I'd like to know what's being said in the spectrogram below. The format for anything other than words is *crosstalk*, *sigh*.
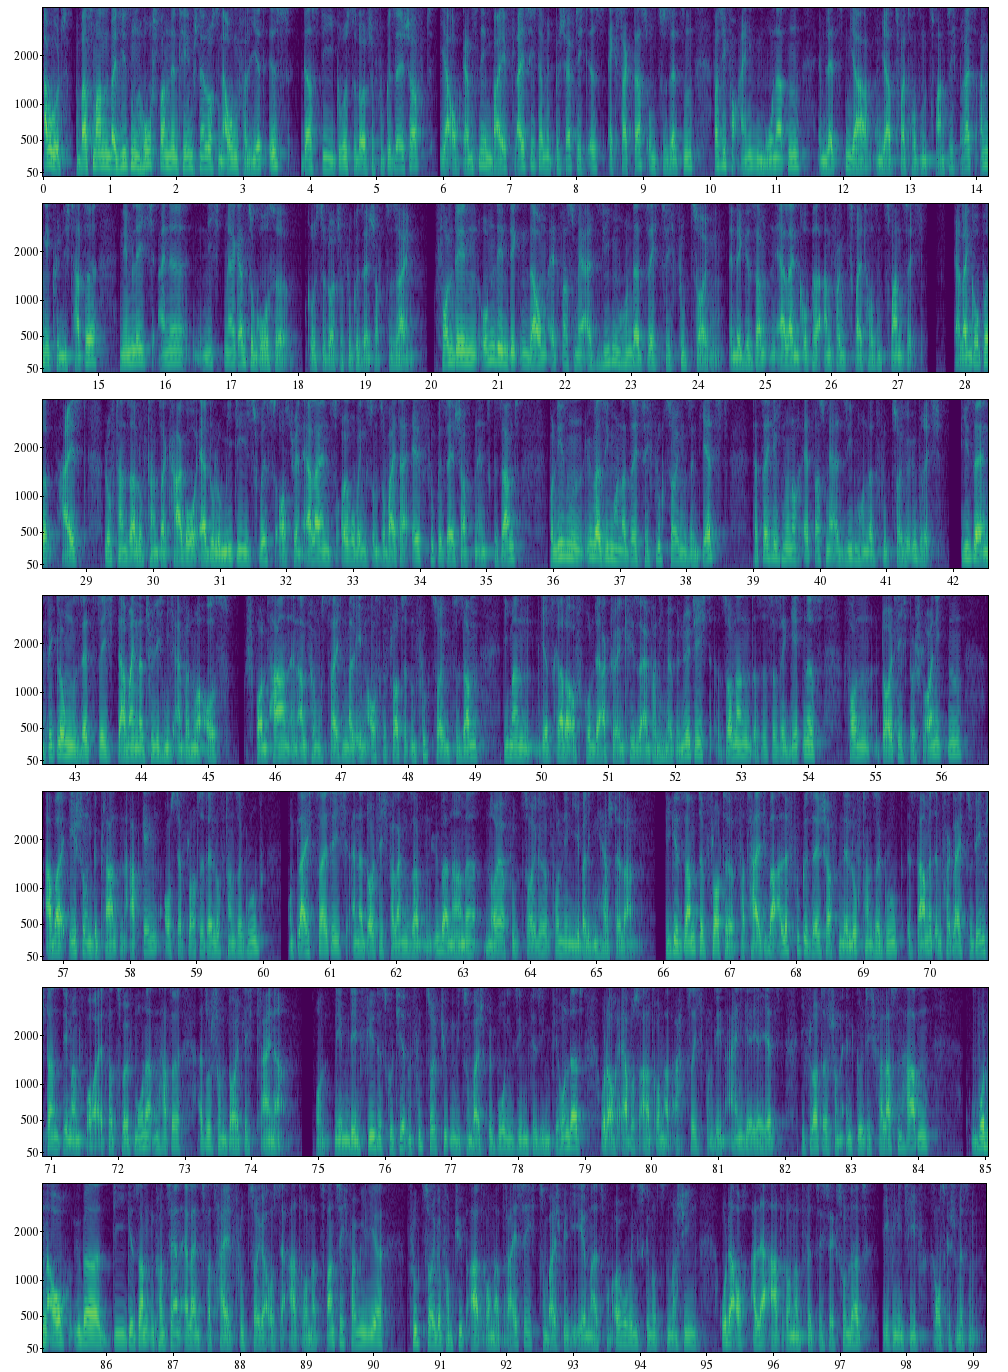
Aber gut, was man bei diesen hochspannenden Themen schnell aus den Augen verliert, ist, dass die größte deutsche Fluggesellschaft ja auch ganz nebenbei fleißig damit beschäftigt ist, exakt das umzusetzen, was sie vor einigen Monaten im letzten Jahr, im Jahr 2020 bereits angekündigt hatte, nämlich eine nicht mehr ganz so große größte deutsche Fluggesellschaft zu sein. Von den um den dicken Daumen etwas mehr als 760 Flugzeugen in der gesamten Airline-Gruppe Anfang 2020. Airline-Gruppe heißt Lufthansa, Lufthansa Cargo, Air Dolomiti, Swiss, Austrian Airlines, Eurowings und so weiter, elf Fluggesellschaften insgesamt. Von diesen über 760 Flugzeugen sind jetzt tatsächlich nur noch etwas mehr als 700 Flugzeuge übrig. Diese Entwicklung setzt sich dabei natürlich nicht einfach nur aus spontan in Anführungszeichen mal eben ausgeflotteten Flugzeugen zusammen, die man jetzt gerade aufgrund der aktuellen Krise einfach nicht mehr benötigt, sondern das ist das Ergebnis von deutlich beschleunigten, aber eh schon geplanten Abgängen aus der Flotte der Lufthansa Group und gleichzeitig einer deutlich verlangsamten Übernahme neuer Flugzeuge von den jeweiligen Herstellern. Die gesamte Flotte, verteilt über alle Fluggesellschaften der Lufthansa Group, ist damit im Vergleich zu dem Stand, den man vor etwa zwölf Monaten hatte, also schon deutlich kleiner. Und neben den viel diskutierten Flugzeugtypen wie zum Beispiel Boeing 747-400 oder auch Airbus A380, von denen einige ja jetzt die Flotte schon endgültig verlassen haben, wurden auch über die gesamten Konzern-Airlines verteilt Flugzeuge aus der A320-Familie, Flugzeuge vom Typ A330, zum Beispiel die ehemals von Eurowings genutzten Maschinen oder auch alle A340-600 definitiv rausgeschmissen.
